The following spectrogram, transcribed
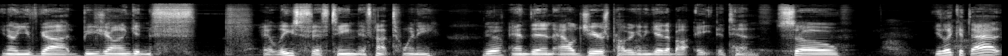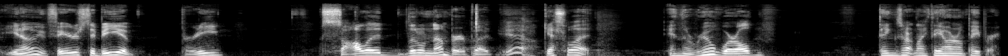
You know, you've got Bijan getting f- at least 15, if not 20. yeah. And then Algiers probably going to get about 8 to 10. So you look at that, you know, it figures to be a pretty solid little number. But Yeah. guess what? In the real world, things aren't like they are on paper.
